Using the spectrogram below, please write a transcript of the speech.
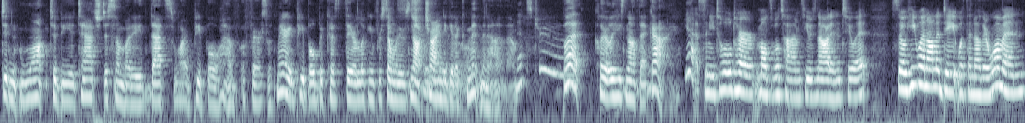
didn't want to be attached to somebody, that's why people have affairs with married people because they're looking for someone who's not trying to get a commitment out of them. That's true. But clearly, he's not that guy. Yes, and he told her multiple times he was not into it. So he went on a date with another woman,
